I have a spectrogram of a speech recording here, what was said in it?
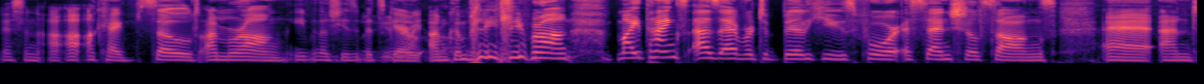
Listen, uh, okay, sold. I'm wrong, even though she's a bit You're scary. I'm completely wrong. My thanks, as ever, to Bill Hughes for Essential Songs. Uh, and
